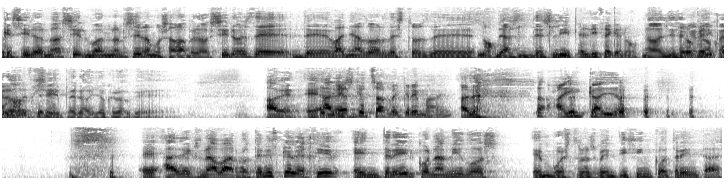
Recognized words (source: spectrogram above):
que Siro, ¿no? Siro- bueno, no sé si lo hemos hablado, pero Siro es de, de bañador de estos de, No. de, sleep. Él dice que no. No, él dice Creo que, que no, pero que sí, no. pero yo creo que. A ver, eh, Tendrías Alex, que echarle crema, ¿eh? Ahí calla. Eh, Alex Navarro, tenéis que elegir entre ir con amigos en vuestros 25 30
